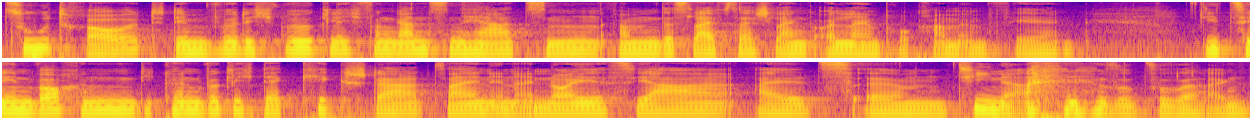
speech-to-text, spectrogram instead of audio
zutraut, dem würde ich wirklich von ganzem Herzen ähm, das Lifestyle Schlank Online-Programm empfehlen die zehn Wochen, die können wirklich der Kickstart sein in ein neues Jahr als ähm, Tina sozusagen.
